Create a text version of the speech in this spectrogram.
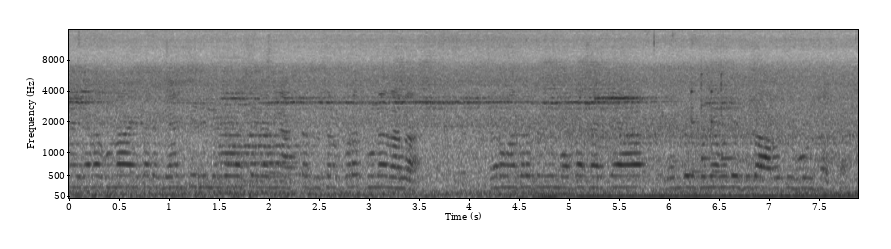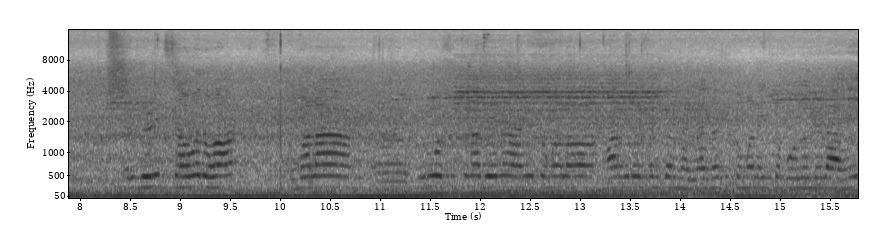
एखादा गुन्हा एखाद्या गँगशी रिलेटेड असेल आणि आता दुसरा परत गुन्हा झाला. तर मात्र तुम्ही मोकासारख्या गंभीर गुन्ह्यामध्ये सुद्धा आरोपी होऊ शकता. तर वेळीच सावध व्हा तुम्हाला पूर्वसूचना देणं आणि तुम्हाला मार्गदर्शन करणं यासाठी तुम्हाला इथं बोलवलेलं आहे.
